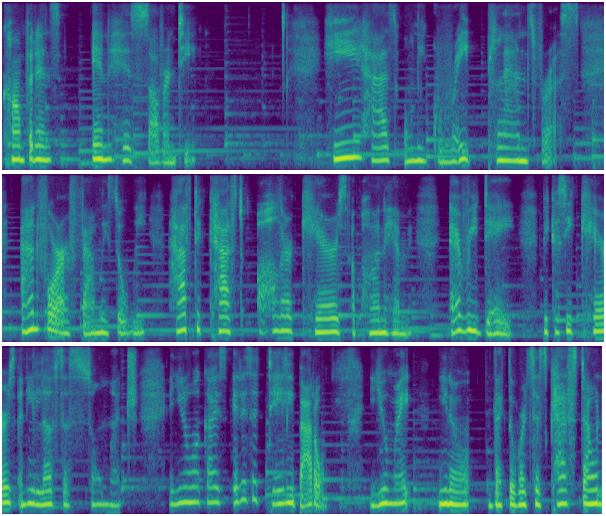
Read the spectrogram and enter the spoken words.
confidence in His sovereignty. He has only great plans for us and for our family. So we have to cast all our cares upon Him every day because He cares and He loves us so much. And you know what, guys? It is a daily battle. You might, you know, like the word says, cast down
